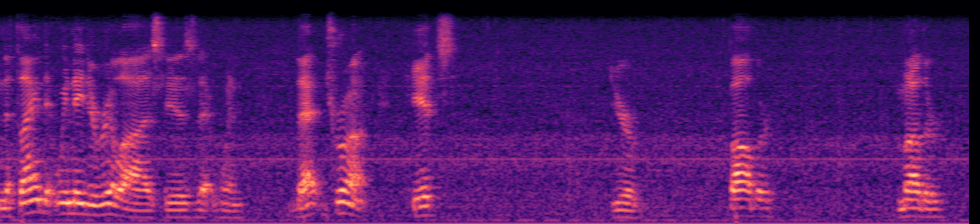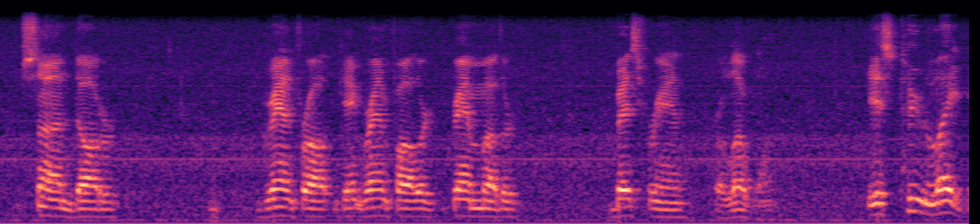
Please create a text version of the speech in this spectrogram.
And the thing that we need to realize is that when that drunk hits your father, mother, son, daughter, grandfather, grandfather, grandmother, best friend, or loved one. It's too late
